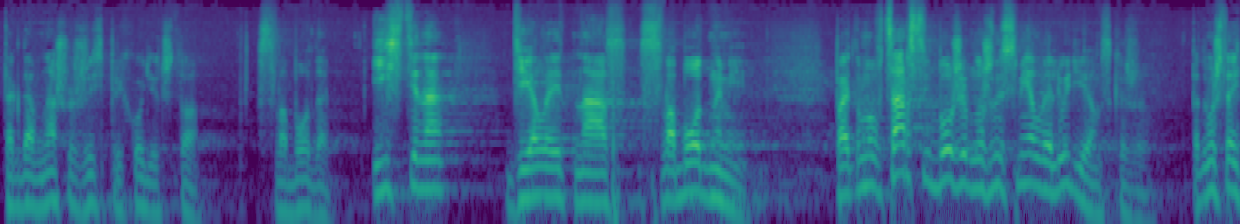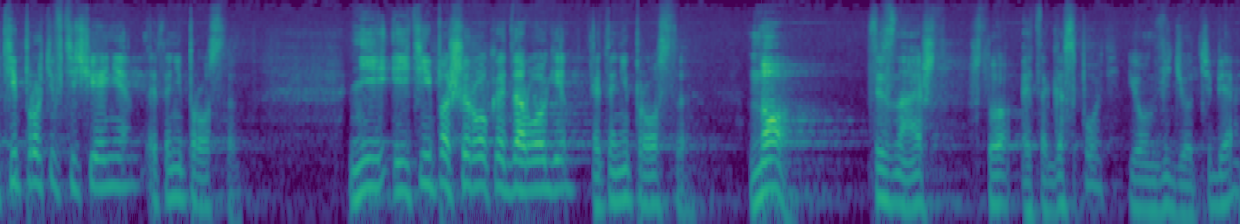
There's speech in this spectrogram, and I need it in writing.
тогда в нашу жизнь приходит что? Свобода. Истина делает нас свободными. Поэтому в Царстве Божьем нужны смелые люди, я вам скажу. Потому что идти против течения – это непросто. Не идти по широкой дороге – это непросто. Но ты знаешь, что это Господь, и Он ведет тебя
